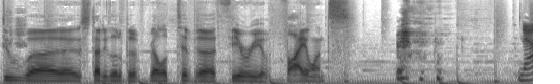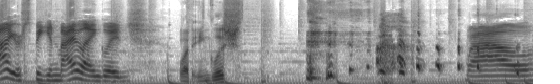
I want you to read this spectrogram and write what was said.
do uh, study a little bit of relative uh, theory of violence. Now you're speaking my language. What English? Wow.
